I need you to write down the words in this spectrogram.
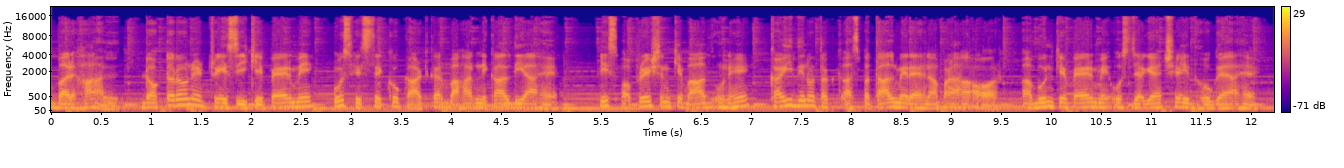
बहरहाल, डॉक्टरों ने ट्रेसी के पैर में उस हिस्से को काटकर बाहर निकाल दिया है। इस ऑपरेशन के बाद उन्हें कई दिनों तक अस्पताल में रहना पड़ा और अब उनके पैर में उस जगह छेद हो गया है।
